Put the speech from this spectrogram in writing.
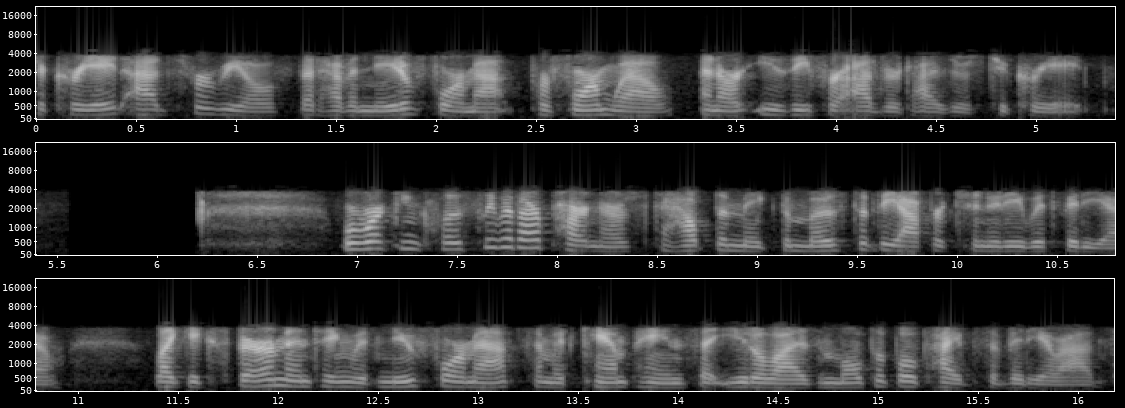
to create ads for Reels that have a native format, perform well, and are easy for advertisers to create. We're working closely with our partners to help them make the most of the opportunity with video like experimenting with new formats and with campaigns that utilize multiple types of video ads.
